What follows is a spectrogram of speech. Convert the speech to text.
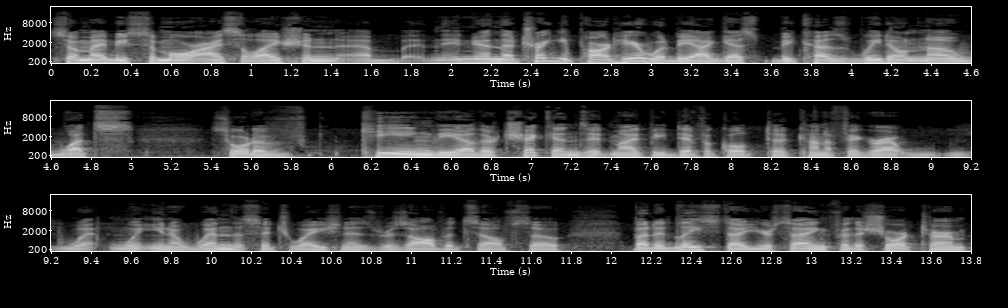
so maybe some more isolation. Uh, and the tricky part here would be, I guess, because we don't know what's sort of keying the other chickens, it might be difficult to kind of figure out when, you know when the situation has resolved itself. So, but at least uh, you're saying for the short term,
